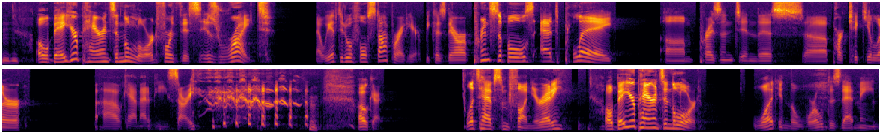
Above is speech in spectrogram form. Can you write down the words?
Mhm. Obey your parents in the Lord, for this is right. Now we have to do a full stop right here because there are principles at play um, present in this uh, particular. Uh, okay, I'm out of peas. Sorry. okay. Let's have some fun. You ready? Obey your parents in the Lord. What in the world does that mean?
